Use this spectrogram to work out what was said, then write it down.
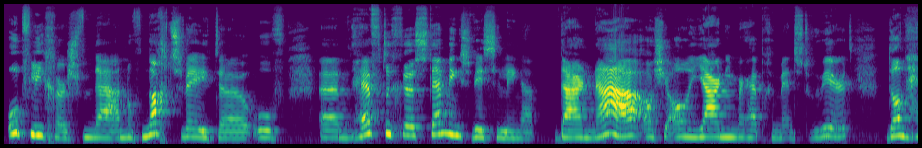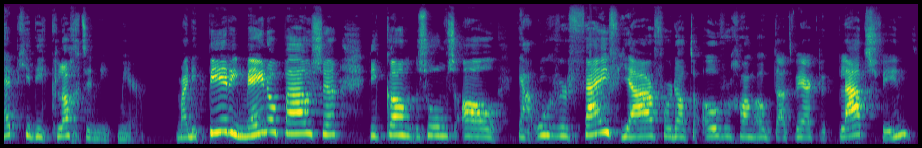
opvliegers vandaan, of nachtzweten, of um, heftige stemmingswisselingen. Daarna, als je al een jaar niet meer hebt gemenstrueerd, dan heb je die klachten niet meer. Maar die perimenopauze, die kan soms al ja, ongeveer vijf jaar voordat de overgang ook daadwerkelijk plaatsvindt,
